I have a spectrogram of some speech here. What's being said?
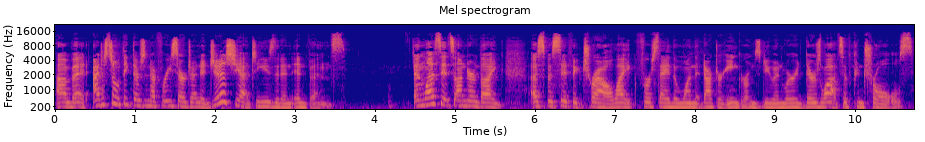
Um, but I just don't think there's enough research on it just yet to use it in infants unless it's under like a specific trial like for say the one that dr ingram's doing where there's lots of controls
